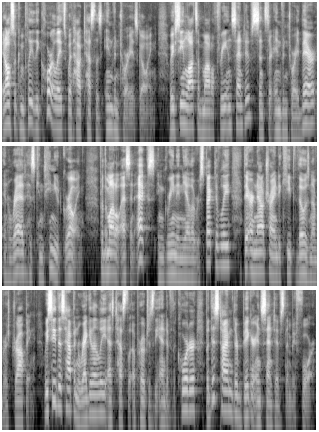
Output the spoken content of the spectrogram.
It also completely correlates with how Tesla's inventory is going. We've seen lots of Model 3 incentives since their inventory there in red has continued growing. For the Model S and X, in green and yellow respectively, they are now trying to keep those numbers dropping. We see this happen regularly as Tesla approaches the end of the quarter, but this time they're bigger incentives than before.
